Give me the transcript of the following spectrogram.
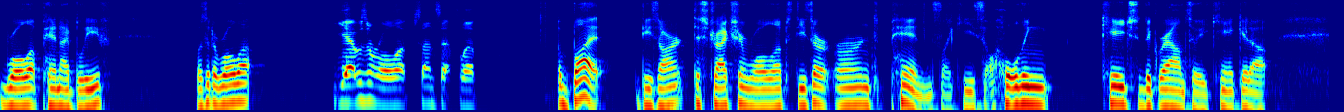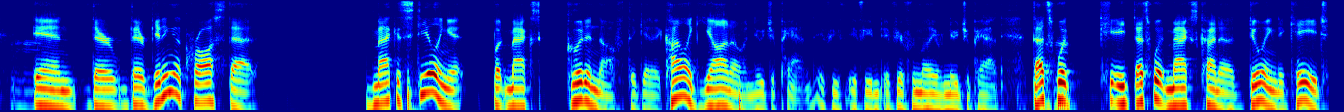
roll up pin, I believe. Was it a roll up? Yeah, it was a roll up, sunset flip. But these aren't distraction roll ups. These are earned pins. Like he's holding Cage to the ground so he can't get up. Mhm. and they're they're getting across that Mac is stealing it, but Mac's good enough to get it. Kind of like Yano in New Japan. If you if you if you're familiar with New Japan, that's Mhm. what Cage, that's what Mac's kind of doing to Cage,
